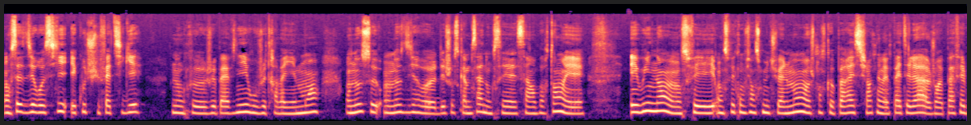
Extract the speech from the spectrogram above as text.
On sait se dire aussi, écoute, je suis fatiguée, donc je vais pas venir ou je vais travailler moins. On ose on ose dire des choses comme ça, donc c'est important et et oui, non, on se fait, on se fait confiance mutuellement. Je pense que pareil, si Charlotte n'avait pas été là, j'aurais pas fait,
